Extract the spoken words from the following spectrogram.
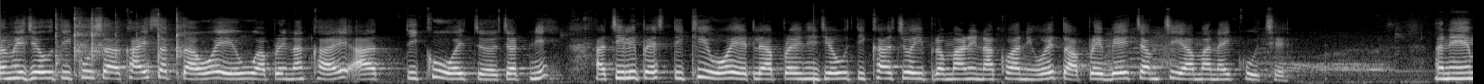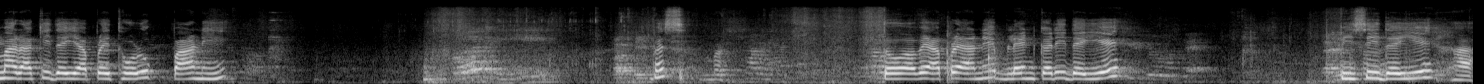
તમે જેવું તીખું ખાઈ શકતા હોય એવું આપણે ના ખાય. આ તીખું હોય ચટણી. આ ચીલી પેસ્ટ તીખી હોય એટલે આપણે એની જેવું તીખાશ હોય એ પ્રમાણે નાખવાની હોય તો આપણે બે ચમચી આમાં નાખ્યું છે. અને એમાં રાખી દઈએ આપણે થોડુંક પાણી. બસ. તો હવે આપણે આને બ્લેન્ડ કરી દઈએ. પીસી દઈએ. હા.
